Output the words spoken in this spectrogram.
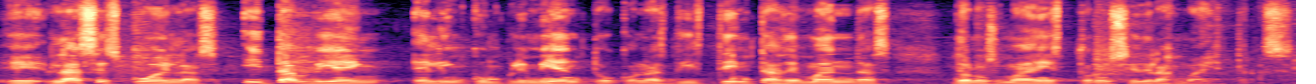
eh, las escuelas y también el incumplimiento con las distintas demandas de los maestros y de las maestras.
